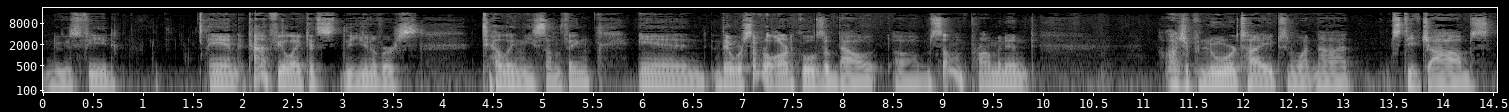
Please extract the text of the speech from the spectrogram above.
news feed, and I kind of feel like it's the universe telling me something. And there were several articles about um, some prominent entrepreneur types and whatnot, Steve Jobs,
